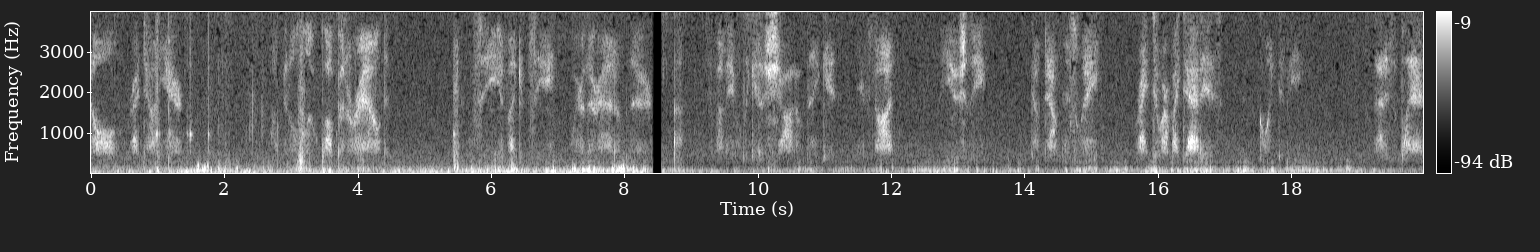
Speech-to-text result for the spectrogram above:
knoll right down here. I'm gonna loop up and around and see if I can see where they're at up there. If I'm able to get a shot, I'll take it. If not, I usually come down this way, right to where my dad is going to be. So that is the plan.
